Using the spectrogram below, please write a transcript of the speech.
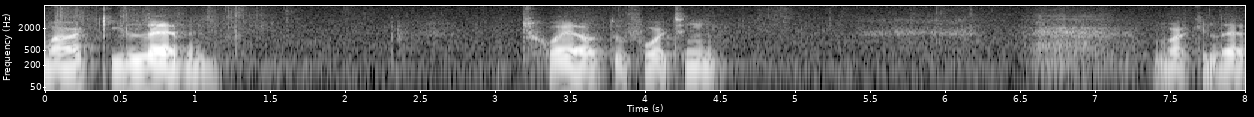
Mark 11, 12 through 14. Mark 11.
